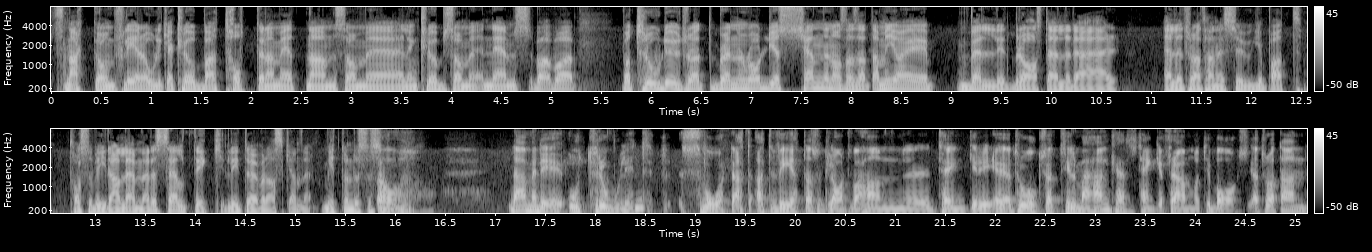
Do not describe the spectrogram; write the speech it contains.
snack om flera olika klubbar. Tottenham är ett namn som, eh, eller en klubb som nämns. Vad, vad, vad tror du? Tror du att Brendan Rodgers känner någonstans att ah, jag är väldigt bra ställe där? Eller tror du att han är sugen på att ta sig vidare? Han lämnade Celtic lite överraskande mitt under säsongen. Ja. Nej, men det är otroligt svårt att, att veta såklart vad han eh, tänker. Jag tror också att till och med han kanske tänker fram och tillbaks. Jag tror att han,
